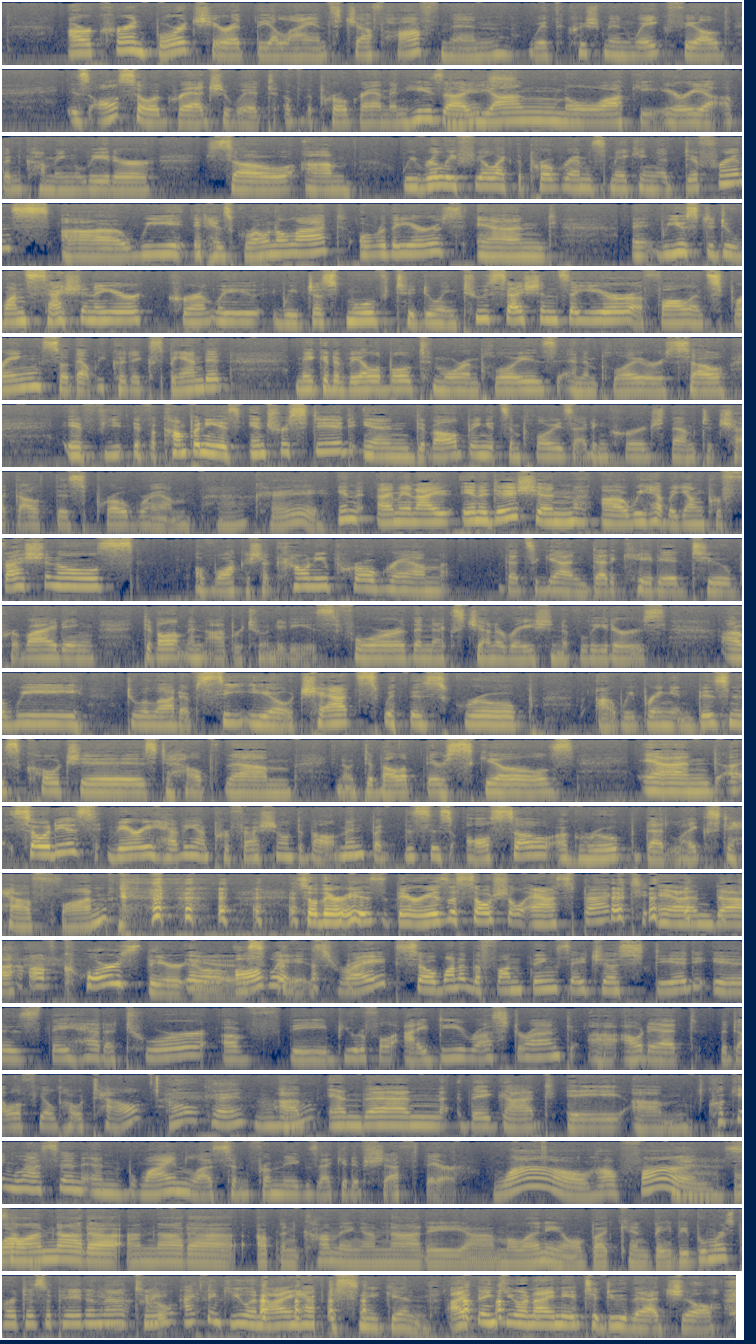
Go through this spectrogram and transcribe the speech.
our current board chair at the Alliance, Jeff Hoffman, with Cushman Wakefield, is also a graduate of the program, and he's a young Milwaukee area up and coming leader. So um, we really feel like the program is making a difference. Uh, we it has grown a lot over the years, and uh, we used to do one session a year. Currently, we've just moved to doing two sessions a year, a fall and spring, so that we could expand it, make it available to more employees and employers. So. If, you, if a company is interested in developing its employees, I'd encourage them to check out this program. Okay. In, I mean, I, in addition, uh, we have a young professionals of Waukesha County program that's again dedicated to providing development opportunities for the next generation of leaders. Uh, we do a lot of CEO chats with this group. Uh, we bring in business coaches to help them, you know, develop their skills. And uh, so it is very heavy on professional development, but this is also a group that likes to have fun. so there is there is a social aspect, and uh, Of course there is. always right. So one of the fun things they just did is they had a tour of the beautiful ID restaurant uh, out at the Delafield Hotel. Oh, okay. Mhm. Uh, and then they got a um, cooking lesson and wine lesson from the executive chef there. Wow, how fun! Yeah, well, I'm not a I'm not a up and coming. I'm not a uh, millennial, but can baby boomers participate in that too? I, I think you and I have to sneak in. I think you and I need to do that, Jill.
